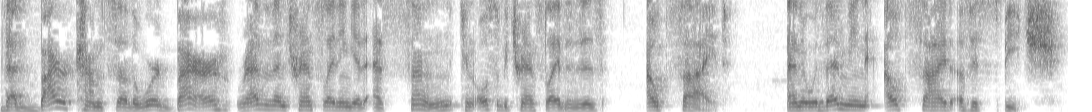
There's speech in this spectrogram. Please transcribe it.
that bar kamsa, the word bar, rather than translating it as son, can also be translated as outside. And it would then mean outside of his speech.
